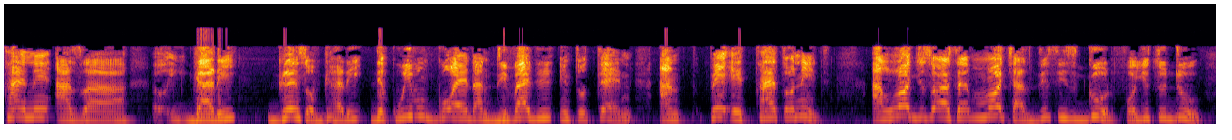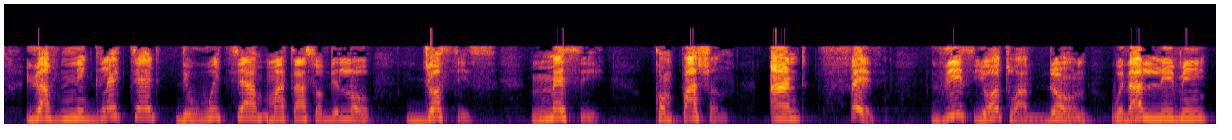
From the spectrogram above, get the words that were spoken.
tiny as uh, gari grains of gari they could even go ahead and divide it into 10 and pay a tithe on it and lord jesus said much as this is good for you to do you have neglected the weightier matters of the law justice mercy compassion and faith. This you ought to have done without leaving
